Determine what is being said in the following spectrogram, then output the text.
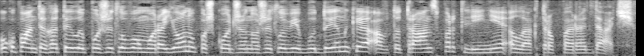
Окупанти гатили по житловому району. Пошкоджено житлові будинки, автотранспорт, лінії електропередач.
